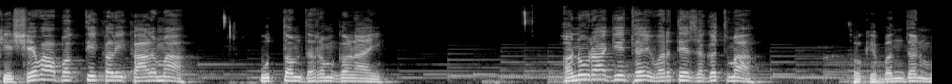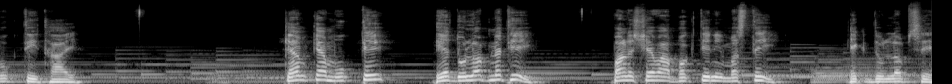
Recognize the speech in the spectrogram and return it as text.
કે સેવા ભક્તિ કળી કાળમાં ઉત્તમ ધર્મ ગણાય. અનુરાગી થઈ વર્તે જગતમાં તો કે બંધન મુક્તિ થાય. કેમ કે મુક્તિ એ દુર્લભ નથી, પણ સેવા ભક્તિની મસ્તી એક દુર્લભ છે.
